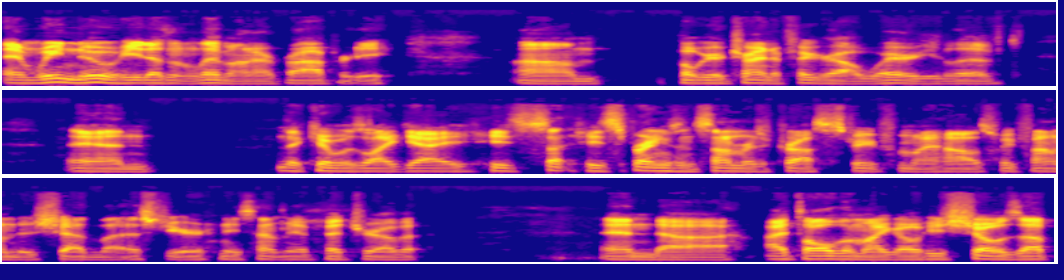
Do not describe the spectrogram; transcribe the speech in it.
and we knew he doesn't live on our property, um, but we were trying to figure out where he lived, and the kid was like, "Yeah, he's he's springs and summers across the street from my house. We found his shed last year, and he sent me a picture of it." And uh, I told him, I go, he shows up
